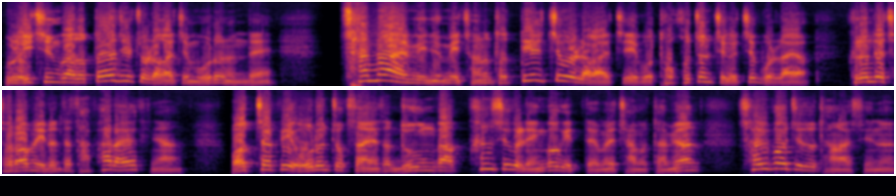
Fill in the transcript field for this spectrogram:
물론 이 친구가 더 떨어질지 올라갈지 모르는데, 사마 알루미늄이 저는 더 뛸지 올라갈지, 뭐 더 고점 찍을지 몰라요. 그런데 저라면 이런 데 다 팔아요, 그냥. 어차피 오른쪽 산에서 누군가 큰 수익을 낸 거기 때문에 잘못하면 설거지도 당할 수 있는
